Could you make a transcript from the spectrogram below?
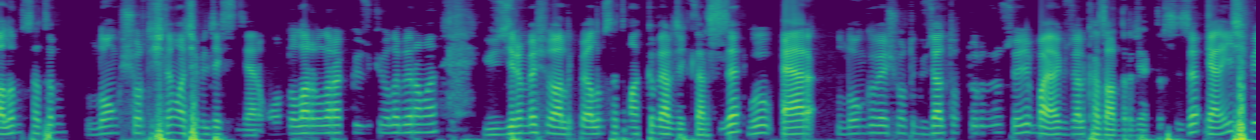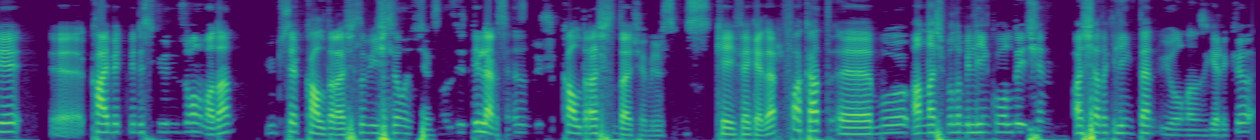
alım satım long short işlemi açabileceksiniz. Yani 10 dolar olarak gözüküyor olabilir ama 125 dolarlık bir alım satım hakkı verecekler size. Bu eğer long'u ve short'u güzel tutturduğunuz sürece bayağı güzel kazandıracaktır size. Yani hiçbir e, kaybetme riskiniz olmadan yüksek kaldıraçlı bir işlem açacaksınız. Dilerseniz düşük kaldıraçlı da açabilirsiniz. Keyfe eder. Fakat e, bu anlaşmalı bir link olduğu için aşağıdaki linkten üye olmanız gerekiyor.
